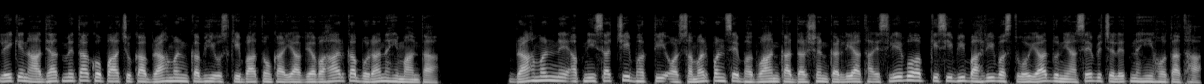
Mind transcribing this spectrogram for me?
लेकिन आध्यात्मिकता को पा चुका ब्राह्मण कभी उसकी बातों का या व्यवहार का बुरा नहीं मानता। ब्राह्मण ने अपनी सच्ची भक्ति और समर्पण से भगवान का दर्शन कर लिया था, इसलिए वो अब किसी भी बाहरी वस्तुओं या दुनिया से विचलित नहीं होता था।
